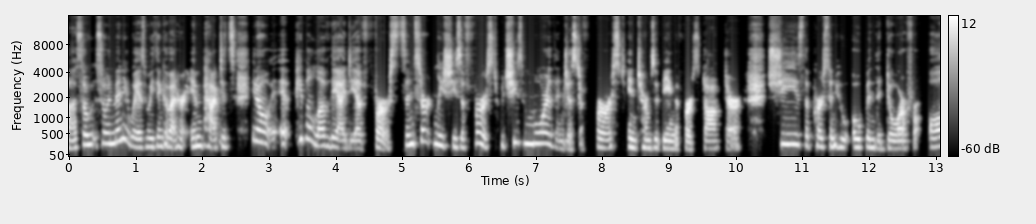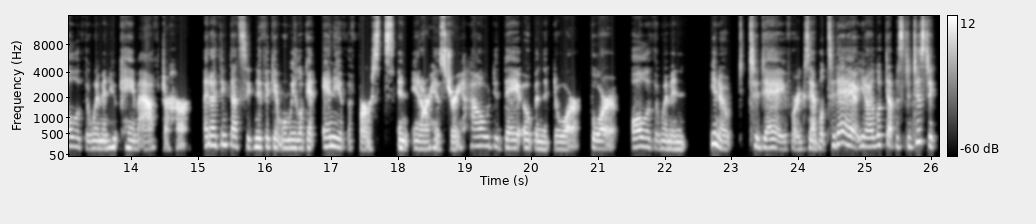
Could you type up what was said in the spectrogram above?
uh, so, so in many ways, when we think about her impact, it's you know it, people love the idea of firsts, and certainly she's a first, but she's more than just a first in terms of being the first doctor. She's the person who opened the door for all of the women who came after her. And I think that's significant when we look at any of the firsts in, in our history. How did they open the door for all of the women you know, today, for example, today, you know, I looked up a statistic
